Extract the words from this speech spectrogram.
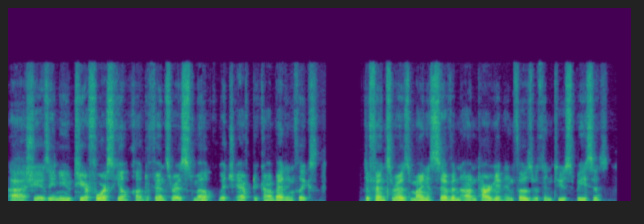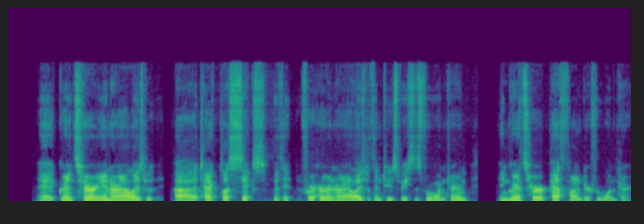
Uh, she has a new tier 4 skill called Defense Res Smoke, which after combat inflicts defense res minus 7 on target and foes within two spaces. Uh, grants her and her allies uh, attack plus 6 within, for her and her allies within two spaces for one turn, and grants her Pathfinder for one turn.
